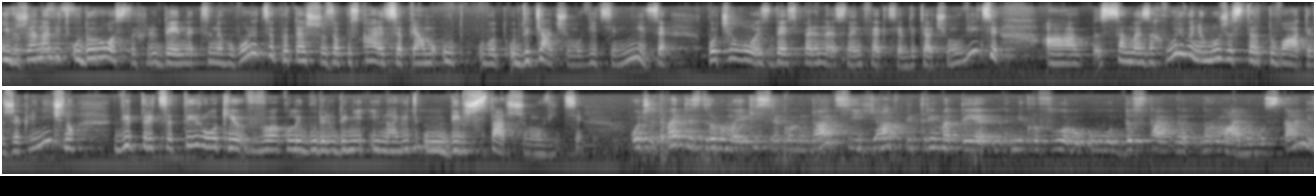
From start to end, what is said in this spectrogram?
і вже навіть у дорослих людей це не говориться про те, що запускається прямо у, от, у дитячому віці. Ні, це почалось десь перенесена інфекція в дитячому віці, а саме захворювання може стартувати вже клінічно від 30 років, коли буде людині, і навіть у більш старшому віці. Отже, давайте зробимо якісь рекомендації, як підтримати мікрофлору у достатньо нормальному стані,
